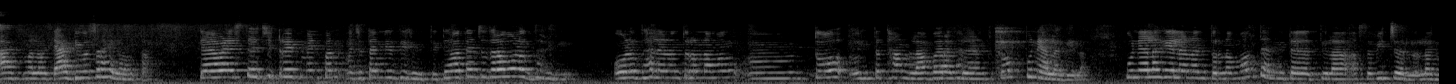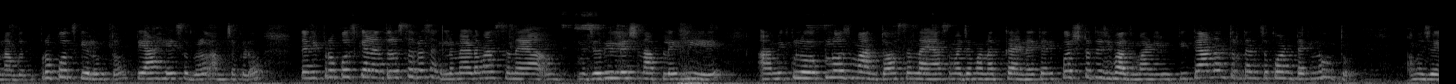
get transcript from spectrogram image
आठ मला वाटते आठ दिवस राहिला होता. त्यावेळेस त्याची ट्रीटमेंट पण म्हणजे त्यांनीच दिली होती. तेव्हा त्यांची जरा ओळख झाली. ओळख झाल्यानंतर ना मग तो इथं थांबला बरा झाल्यानंतर तो पुण्याला गेला. पुण्याला गेल्यानंतर ना मग त्यांनी त्या- तिला असं विचारलं लग्नाबद्दल प्रपोज केलं होतं. ते आहे सगळं आमच्याकडं. त्यांनी प्रपोज केल्यानंतर सगळं सांगितलं मॅडम असं नाही म्हणजे रिलेशन आपलं ही आहे. आम्ही क्लो क्लोज मानतो असं नाही असं माझ्या मनात काय नाही. त्यांनी स्पष्ट त्याची बाजू मांडली होती. त्यानंतर त्यांचं कॉन्टॅक्ट नव्हतं. म्हणजे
